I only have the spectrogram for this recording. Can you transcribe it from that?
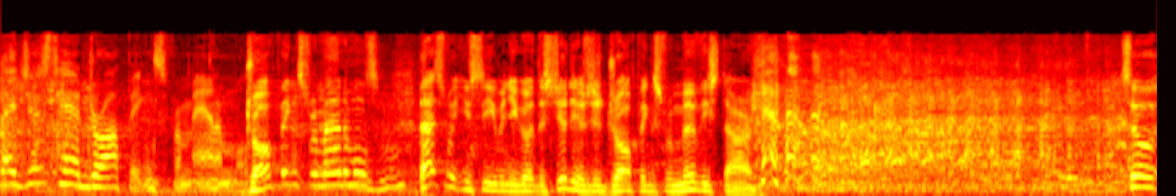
They just had droppings from animals. Droppings from animals? Mm -hmm. That's what you see when you go to the studios, just droppings from movie stars. so,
